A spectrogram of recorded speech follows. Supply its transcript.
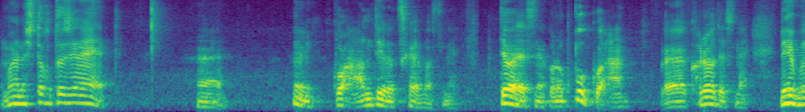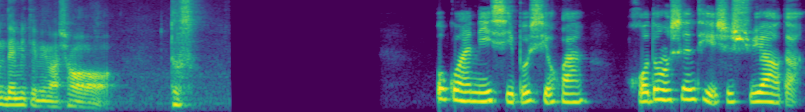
ー、お前の知ったことじゃねえって。はい。グワーンっていうのを使いますね。ではですね、このブグワン、えー、これをですね、例文で見てみましょう。どうぞ。不管你喜不喜欢，活动身体是需要的。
